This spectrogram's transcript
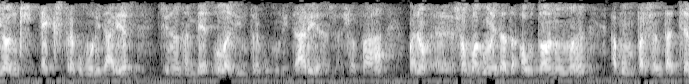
les migracions extracomunitàries, sinó també les intracomunitàries. Això fa, bueno, eh, som la comunitat autònoma amb un percentatge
